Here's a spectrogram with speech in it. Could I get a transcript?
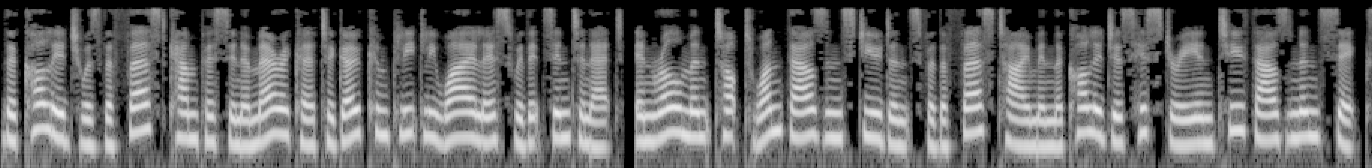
The college was the first campus in America to go completely wireless with its Internet. Enrollment topped 1,000 students for the first time in the college's history in 2006.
